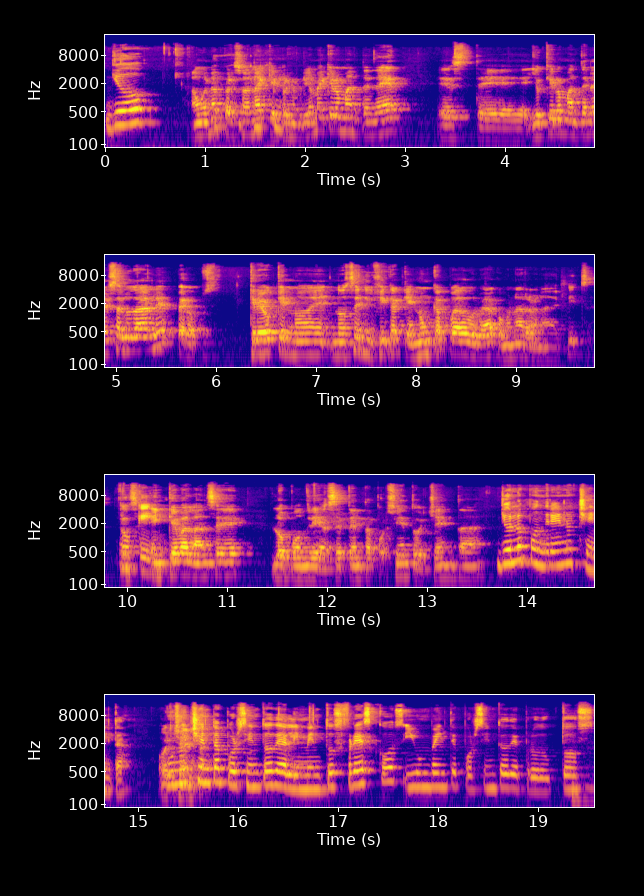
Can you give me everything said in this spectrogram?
Yo... A una persona que, por ejemplo, yo me quiero mantener, este, yo quiero mantener saludable, pero pues creo que no, no significa que nunca pueda volver a comer una rebanada de pizza. ¿En qué balance lo pondría? ¿70%, 80%? Yo lo pondría en 80. Un 80% de alimentos frescos y un 20% de productos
